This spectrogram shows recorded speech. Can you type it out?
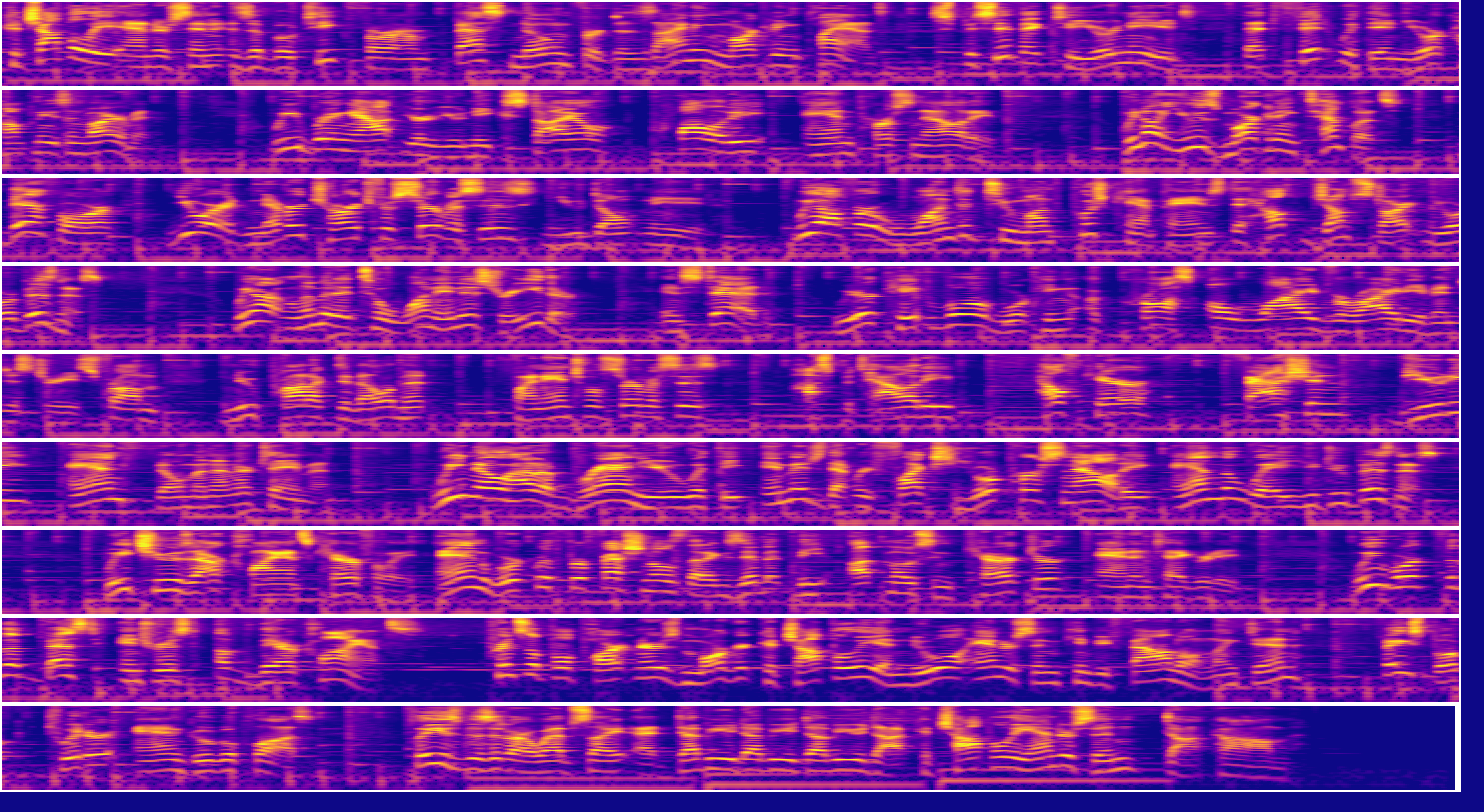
Caccioppoli Anderson is a boutique firm best known for designing marketing plans specific to your needs that fit within your company's environment. We bring out your unique style, quality, and personality. We don't use marketing templates, therefore, you are never charged for services you don't need. We offer one to two month push campaigns to help jumpstart your business. We aren't limited to one industry either. Instead, we are capable of working across a wide variety of industries from new product development, financial services, hospitality, healthcare, fashion, beauty, and film and entertainment. We know how to brand you with the image that reflects your personality and the way you do business. We choose our clients carefully and work with professionals that exhibit the utmost in character and integrity. We work for the best interest of their clients. Principal partners Margaret Caccioppoli and Newell Anderson can be found on LinkedIn, Facebook, Twitter, and Google. Please visit our website at www.caccioppolianderson.com.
